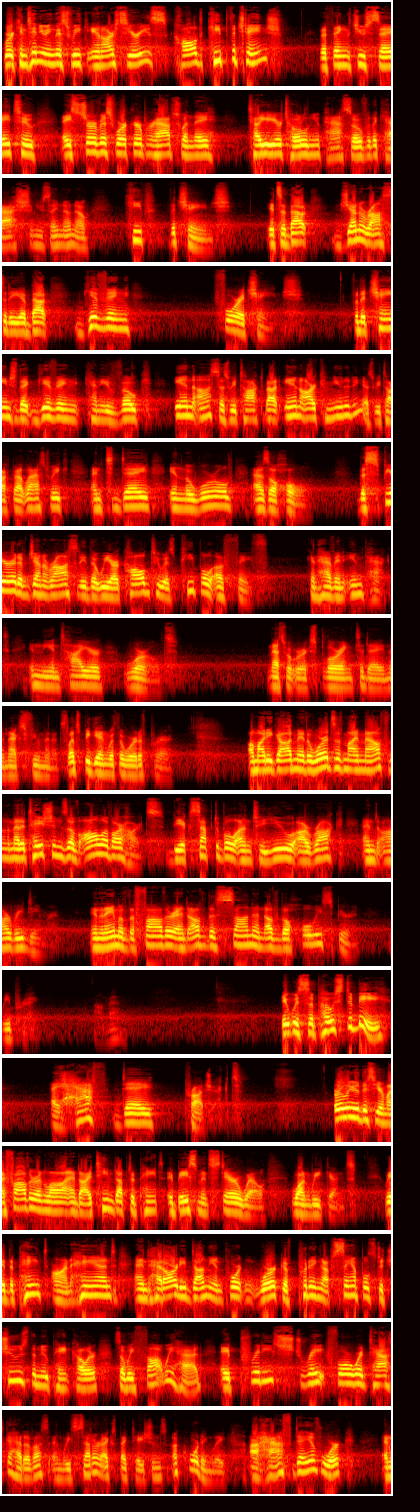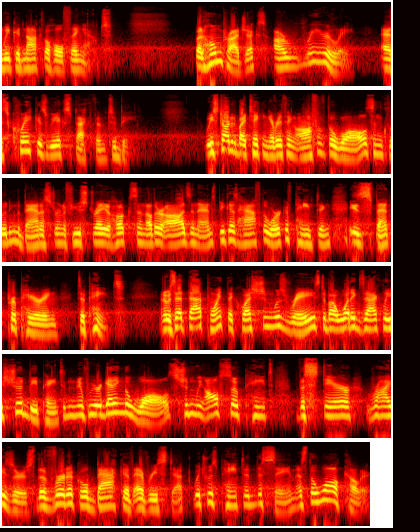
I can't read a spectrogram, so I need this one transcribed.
We're continuing this week in our series called Keep the Change. The thing that you say to a service worker, perhaps, when they tell you your total and you pass over the cash and you say, no, no, keep the change. It's about generosity, about giving for a change, for the change that giving can evoke in us, as we talked about, in our community, as we talked about last week, and today in the world as a whole the spirit of generosity that we are called to as people of faith can have an impact in the entire world. And that's what we're exploring today in the next few minutes. Let's begin with the word of prayer. Almighty God, may the words of my mouth and the meditations of all of our hearts be acceptable unto you, our rock and our Redeemer. In the name of the Father, and of the Son, and of the Holy Spirit, we pray. Amen. It was supposed to be a half day project. Earlier this year, my father in law and I teamed up to paint a basement stairwell one weekend. We had the paint on hand and had already done the important work of putting up samples to choose the new paint color, so we thought we had a pretty straightforward task ahead of us, and we set our expectations accordingly. A half day of work, and we could knock the whole thing out. But home projects are rarely as quick as we expect them to be. We started by taking everything off of the walls, including the banister and a few stray hooks and other odds and ends, because half the work of painting is spent preparing to paint. And it was at that point the question was raised about what exactly should be painted. And if we were getting the walls, shouldn't we also paint the stair risers, the vertical back of every step, which was painted the same as the wall color?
